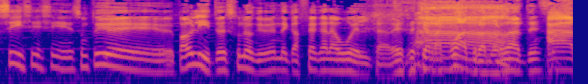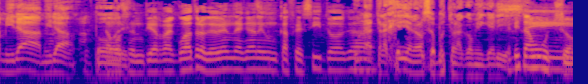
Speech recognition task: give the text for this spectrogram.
Sí, sí, sí, es un pibe, Pablito, es uno que vende café acá a la vuelta. Es de Tierra 4, acordate. Ah, mirá, mirá. Estamos Pobre. en Tierra 4 que vende acá en un cafecito acá. Una tragedia no haberse puesto una comiquería. Grita mucho.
